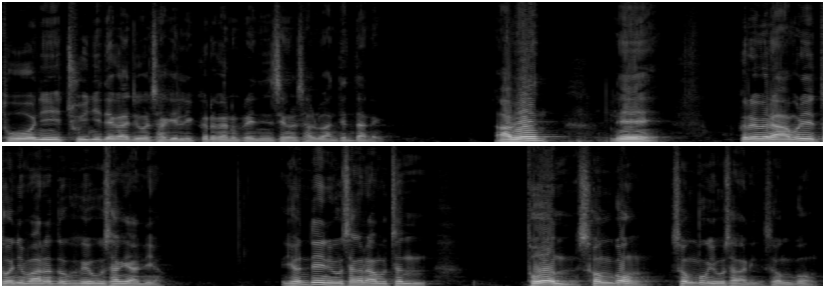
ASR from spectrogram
돈이 주인이 돼가지고 자기를 이끌어가는 그런 인생을 살면 안 된다는. 아멘. 네. 그러면 아무리 돈이 많아도 그게 우상이 아니에요. 현대인의 우상은 아무튼 돈, 성공, 성공이 우상 아니에요. 성공.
